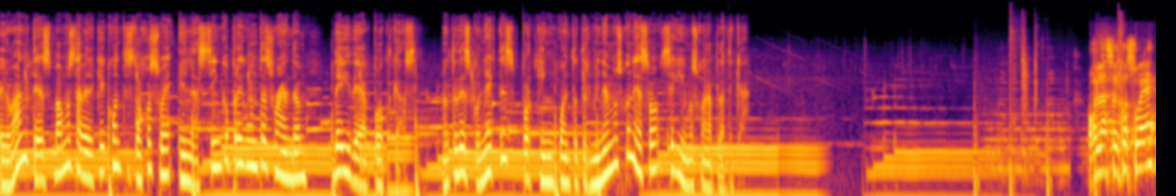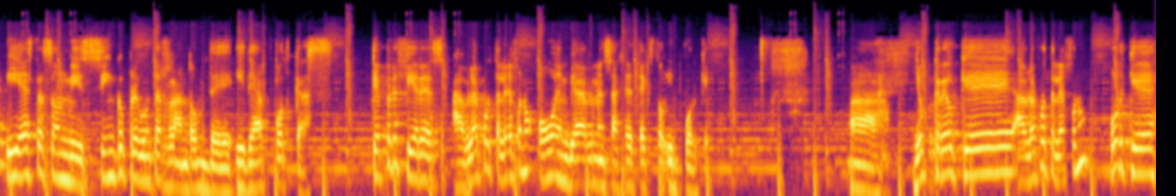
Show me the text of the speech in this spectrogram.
pero antes vamos a ver qué contestó Josué en las 5 preguntas random de Idea Podcast. No te desconectes porque en cuanto terminemos con eso, seguimos con la plática. Hola, soy Josué y estas son mis cinco preguntas random de Idea Podcast. ¿Qué prefieres, hablar por teléfono o enviar mensaje de texto y por qué? Ah, yo creo que hablar por teléfono porque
